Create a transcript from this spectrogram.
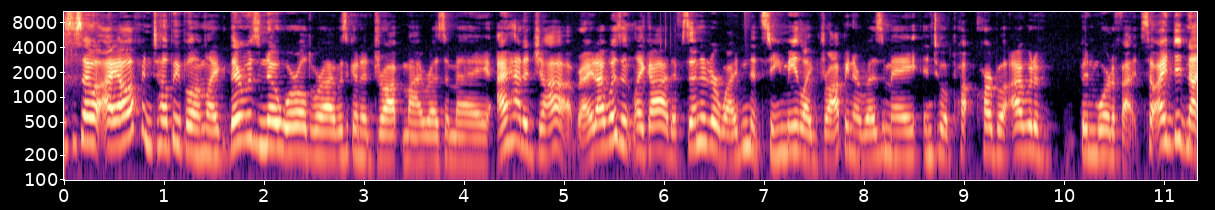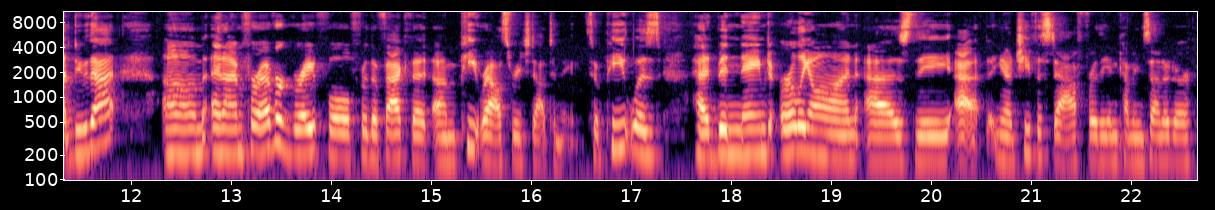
so I often tell people, I'm like, there was no world where I was going to drop my resume. I had a job, right? I wasn't like God. If Senator Wyden had seen me like dropping a resume into a cardboard, I would have been mortified. So I did not do that. Um, and I'm forever grateful for the fact that um, Pete Rouse reached out to me. So Pete was had been named early on as the uh, you know chief of staff for the incoming senator,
